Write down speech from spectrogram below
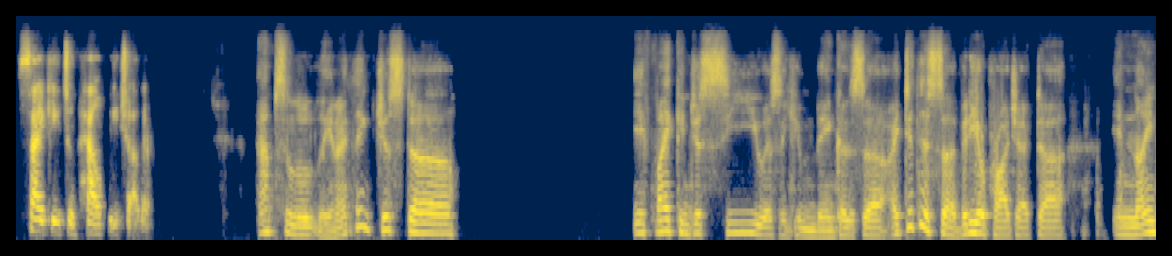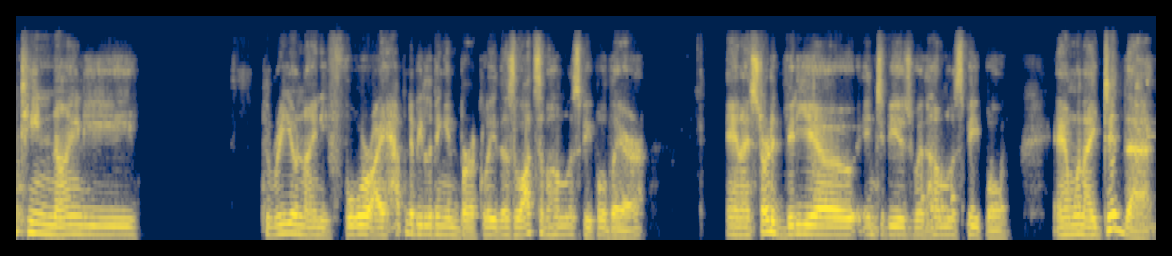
psyche to help each other. Absolutely. And I think just uh, if I can just see you as a human being, because uh, I did this uh, video project uh, in 1990 93 or 94, I happened to be living in Berkeley. There's lots of homeless people there. And I started video interviews with homeless people. And when I did that,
